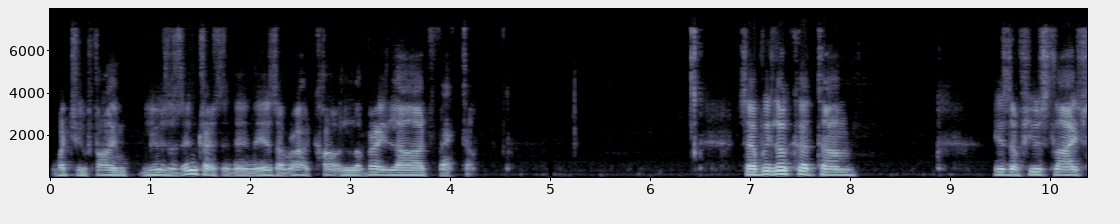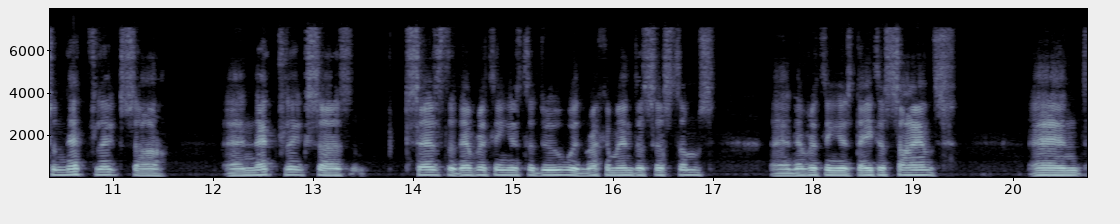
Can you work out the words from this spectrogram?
what you find users interested in is a very large vector. So if we look at, um, here's a few slides from Netflix. Uh, and Netflix uh, says that everything is to do with recommender systems and everything is data science. And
